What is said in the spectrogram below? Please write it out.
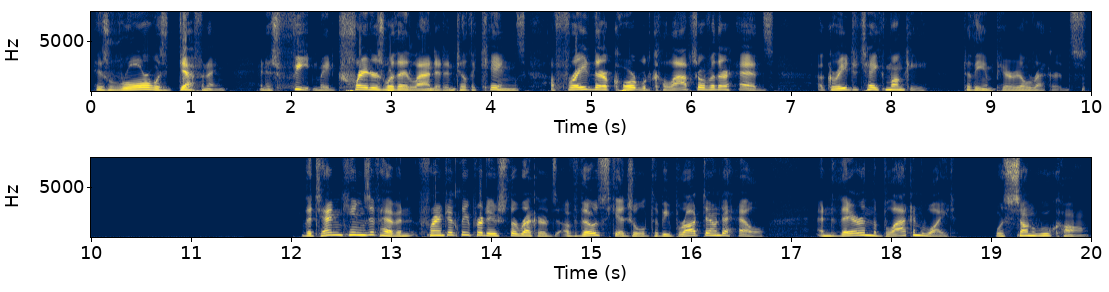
His roar was deafening, and his feet made craters where they landed until the kings, afraid their court would collapse over their heads, agreed to take Monkey to the imperial records. The ten kings of heaven frantically produced the records of those scheduled to be brought down to hell, and there in the black and white was Sun Wukong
